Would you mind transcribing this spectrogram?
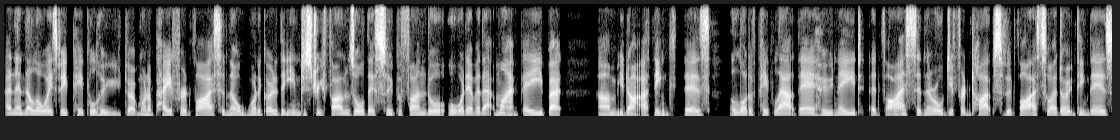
and then there'll always be people who don't want to pay for advice and they'll want to go to the industry funds or their super fund or, or whatever that might be. But um, you know, I think there's a lot of people out there who need advice, and they're all different types of advice. So I don't think there's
